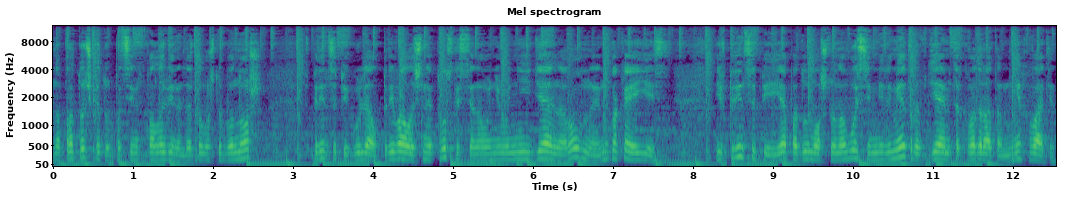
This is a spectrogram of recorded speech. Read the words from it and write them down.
но проточка тут под 7,5 для того, чтобы нож в принципе гулял. Привалочная плоскость, она у него не идеально ровная, ну какая есть. И в принципе я подумал, что на 8 миллиметров диаметр квадрата мне хватит.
